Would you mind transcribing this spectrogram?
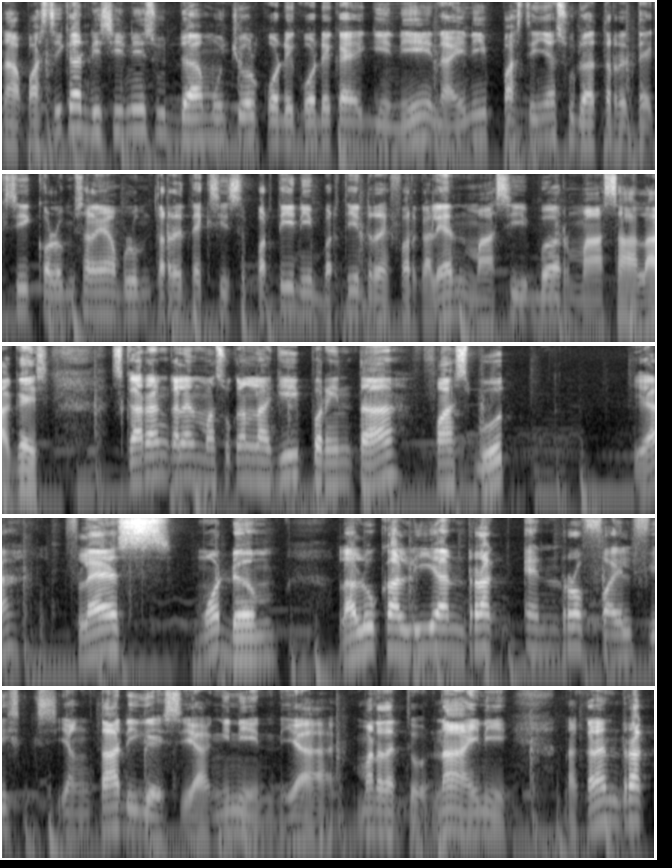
Nah pastikan di sini sudah muncul kode-kode kayak gini. Nah ini pastinya sudah terdeteksi. Kalau misalnya belum terdeteksi seperti ini berarti driver kalian masih bermasalah guys. Sekarang kalian masukkan lagi perintah fastboot ya. Flash modem lalu kalian drag and drop file fix yang tadi guys. Yang ini. Ya mana tadi tuh? Nah ini. Nah kalian drag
